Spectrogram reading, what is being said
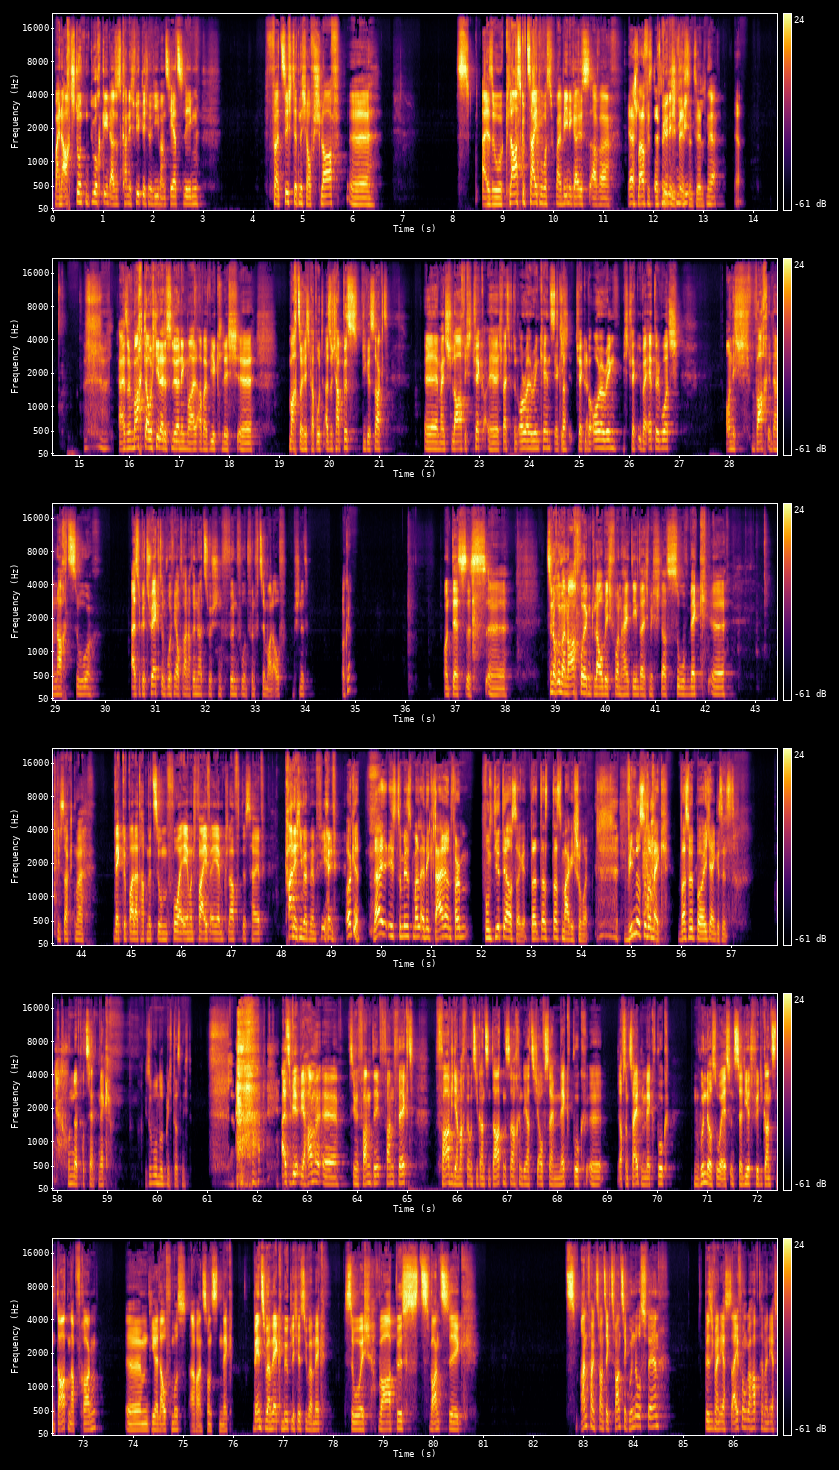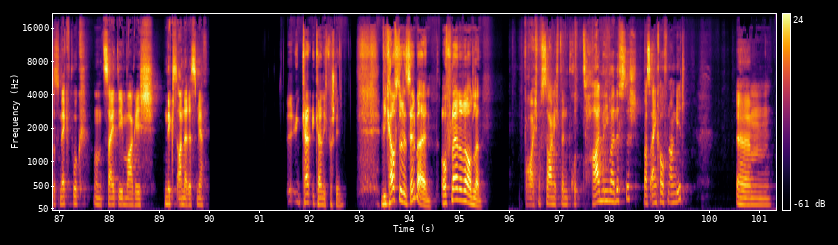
Meine acht Stunden durchgehend, also das kann ich wirklich nur jedem ans Herz legen. Verzichtet nicht auf Schlaf. Äh, also klar, es gibt Zeiten, wo es mal weniger ist, aber ja, Schlaf ist definitiv essentiell. Ja. ja. Also macht, glaube ich, jeder das Learning mal, aber wirklich äh, macht's euch nicht kaputt. Also ich habe bis, wie gesagt, äh, mein Schlaf, ich track, äh, ich weiß nicht, ob du den Aura Ring kennst. Ja, klar. Ich track ja. über Aura Ring, ich track über Apple Watch. Und ich wach in der Nacht so, also getrackt und wo ich mich auch daran erinnere, zwischen 5 und 15 Mal auf im Schnitt. Okay. Und das ist, äh, sind auch immer Nachfolgen, glaube ich, von halt dem, dass ich mich das so weg, äh, wie sagt man, weggeballert habe mit so einem 4 am und 5 am Club. Deshalb kann ich niemandem empfehlen. Okay. Na, ist zumindest mal eine klare und vor allem fundierte Aussage. Das, das, das mag ich schon mal. Windows oder Mac? Was wird bei euch eingesetzt? 100% Mac. Wieso wundert mich das nicht? also wir, wir haben, äh, ziemlich Fun, Fun Fact, Fabi, der macht bei uns die ganzen Datensachen, der hat sich auf seinem MacBook, äh, auf seinem zweiten MacBook ein Windows OS installiert für die ganzen Datenabfragen, ähm, die er laufen muss, aber ansonsten Mac. Wenn es über Mac möglich ist, über Mac. So, ich war bis 20, Anfang 2020 Windows-Fan, bis ich mein erstes iPhone gehabt habe, mein erstes MacBook und seitdem mag ich nichts anderes mehr. Äh, kann, kann ich verstehen. Wie kaufst du das selber ein? Offline oder online? Boah, ich muss sagen, ich bin brutal minimalistisch, was Einkaufen angeht. Ähm,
